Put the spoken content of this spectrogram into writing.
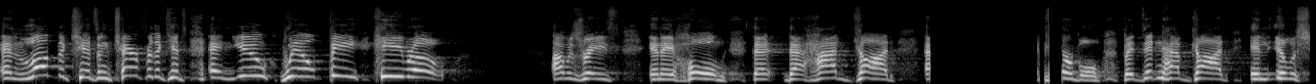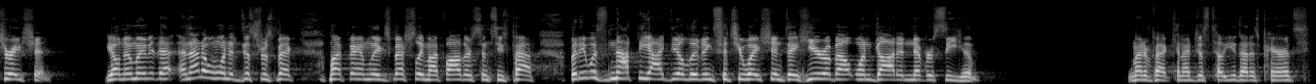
and love the kids and care for the kids, and you will be hero. I was raised in a home that, that had God verbal, but didn't have God in illustration. Y'all know maybe that? And I don't want to disrespect my family, especially my father since he's passed, but it was not the ideal living situation to hear about one God and never see him. Matter of fact, can I just tell you that as parents?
